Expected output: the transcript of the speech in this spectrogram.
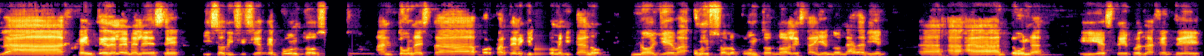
la gente de la MLS hizo 17 puntos Antuna está por parte del equipo mexicano, no lleva un solo punto, no le está yendo nada bien a, Antuna y este pues la gente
